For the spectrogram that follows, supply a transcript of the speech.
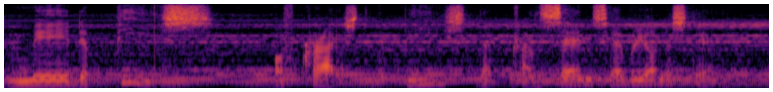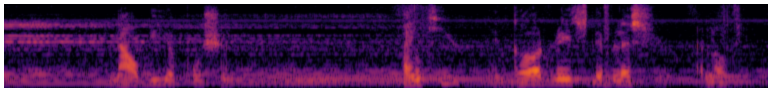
May the peace of Christ, the peace that transcends every understanding, now be your portion. Thank you, and God richly bless you. I love you.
